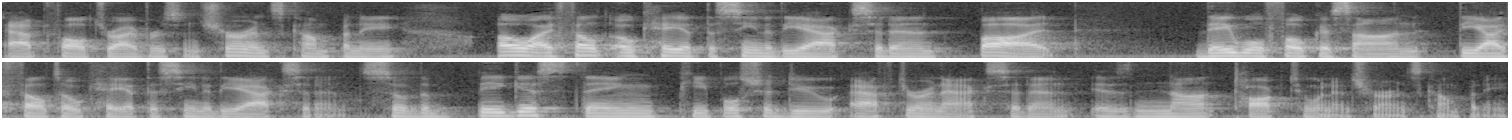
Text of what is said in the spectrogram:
at fault driver's insurance company, oh, I felt okay at the scene of the accident, but they will focus on the I felt okay at the scene of the accident. So, the biggest thing people should do after an accident is not talk to an insurance company.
